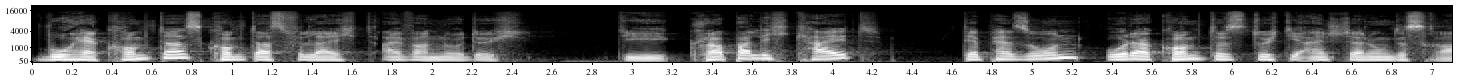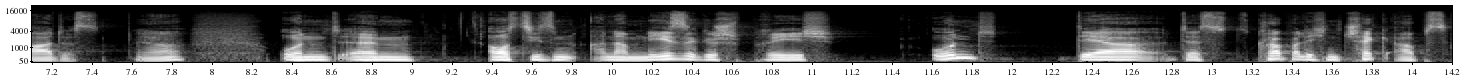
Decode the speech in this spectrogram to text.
woher kommt das? Kommt das vielleicht einfach nur durch die Körperlichkeit der Person oder kommt es durch die Einstellung des Rades? Ja? Und ähm, aus diesem Anamnesegespräch und der, des körperlichen Check-ups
